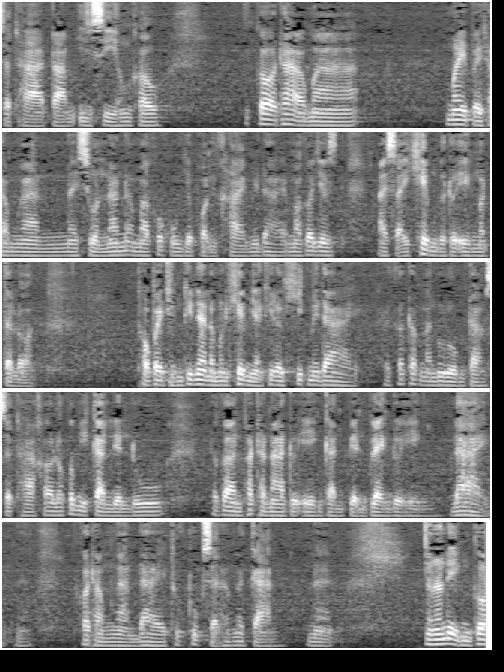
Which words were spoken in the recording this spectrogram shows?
ศรัทธาตามอินทรีย์ของเขา ก็ถ้าเอามาไม่ไปทำงานในส่วนนั้นมาก็คงจะผ่อนคลายไม่ได้ มาก็จะอาศัยเข้มกับตัวเองมาตลอด พอไปถึงที่นั่นแล้วมันเข้มอย่างที่เราคิดไม่ได้ แล้วก็ต้องอนุโลมตามศรัทธาเขาแล้วก็มีการเรียนรู้ และการพัฒนาตัวเองการเปลี่ยนแปลงตัวเองได้นะก็ทำงานได้ทุก ๆสถานการณ์นะดังนั้นเองก็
